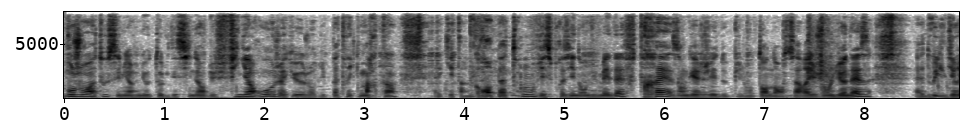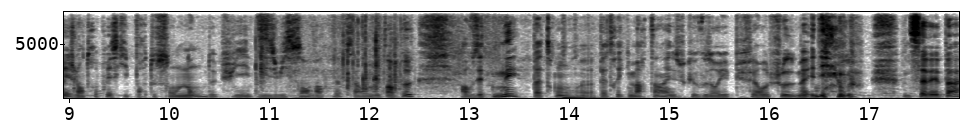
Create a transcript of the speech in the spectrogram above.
Bonjour à tous et bienvenue au Talk Dessineur du Figaro. J'accueille aujourd'hui Patrick Martin, euh, qui est un grand patron, vice-président du MEDEF, très engagé depuis longtemps dans sa région lyonnaise, euh, d'où il dirige l'entreprise qui porte son nom depuis 1829, ça remonte un peu. Alors vous êtes né patron, euh, Patrick Martin, est-ce que vous auriez pu faire autre chose? Vous vous, ne savez pas.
